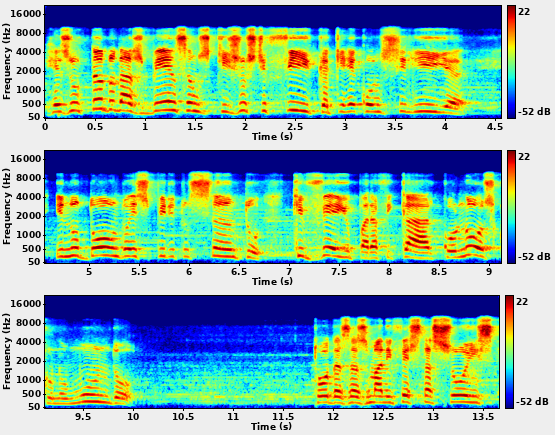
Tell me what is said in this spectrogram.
resultando das bênçãos que justifica, que reconcilia, e no dom do Espírito Santo que veio para ficar conosco no mundo. Todas as manifestações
